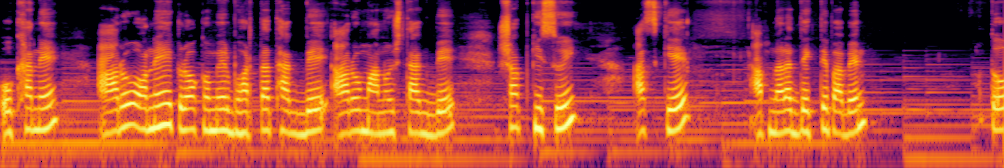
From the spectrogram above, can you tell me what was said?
ওখানে আরও অনেক রকমের ভর্তা থাকবে আরও মানুষ থাকবে সব কিছুই আজকে আপনারা দেখতে পাবেন। তো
